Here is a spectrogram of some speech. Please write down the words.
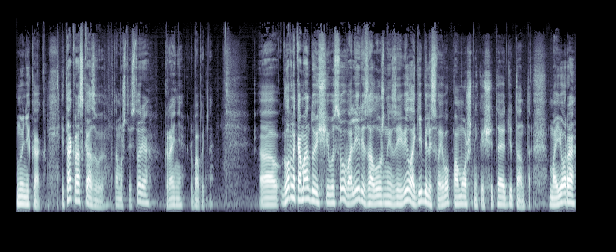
Ну, никак. И так рассказываю, потому что история крайне любопытная. А, главнокомандующий ВСУ Валерий Заложный заявил о гибели своего помощника, считая адъютанта, майора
